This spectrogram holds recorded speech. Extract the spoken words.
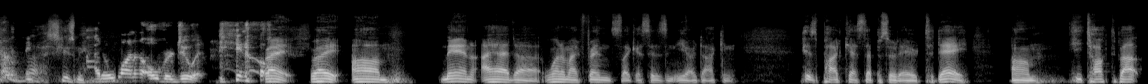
Excuse me. I don't want to overdo it. You know. Right. Right. Um, man, I had uh, one of my friends, like I said, is an ER doc, and his podcast episode aired today, um, he talked about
